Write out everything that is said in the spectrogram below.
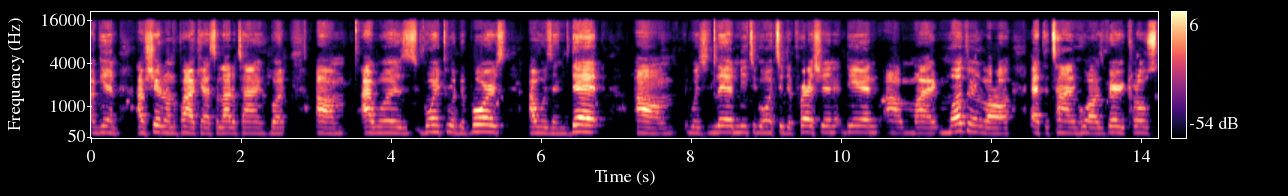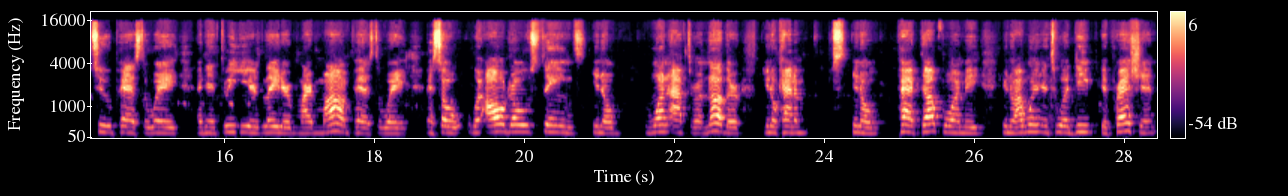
again, I've shared it on the podcast a lot of times, but um, I was going through a divorce. I was in debt um, which led me to go into depression. Then um, my mother-in-law at the time, who I was very close to, passed away, and then three years later, my mom passed away. And so, with all those things, you know, one after another, you know, kind of, you know, packed up on me, you know, I went into a deep depression,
